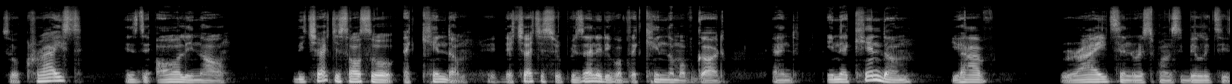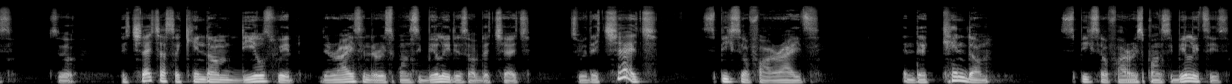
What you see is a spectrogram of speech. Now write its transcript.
So Christ is the all in all. The church is also a kingdom. The church is representative of the kingdom of God. And in a kingdom, you have rights and responsibilities. So the church as a kingdom deals with the rights and the responsibilities of the church. So the church speaks of our rights, and the kingdom speaks of our responsibilities.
